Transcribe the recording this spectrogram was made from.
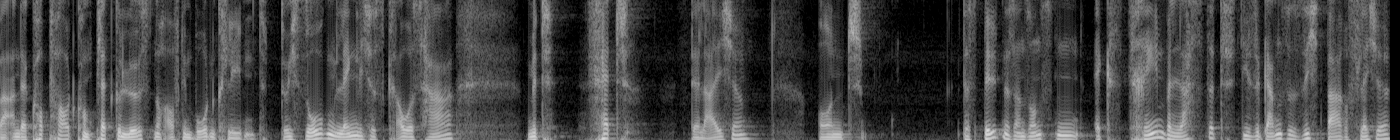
war an der Kopfhaut komplett gelöst, noch auf dem Boden klebend. Durchsogen längliches graues Haar mit Fett der Leiche und das Bildnis ansonsten extrem belastet, diese ganze sichtbare Fläche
